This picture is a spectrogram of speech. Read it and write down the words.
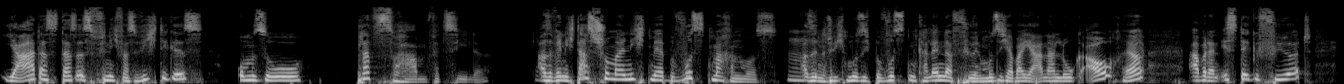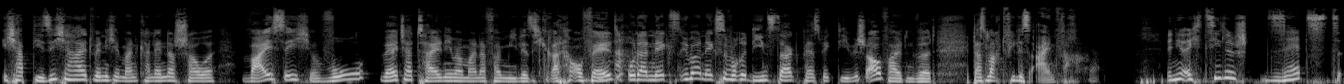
ja, das, das ist, finde ich, was Wichtiges, um so Platz zu haben für Ziele. Also wenn ich das schon mal nicht mehr bewusst machen muss, also natürlich muss ich bewusst einen Kalender führen, muss ich aber ja analog auch, ja. Aber dann ist der geführt. Ich habe die Sicherheit, wenn ich in meinen Kalender schaue, weiß ich, wo welcher Teilnehmer meiner Familie sich gerade aufhält oder nächst, übernächste Woche Dienstag perspektivisch aufhalten wird. Das macht vieles einfacher. Wenn ihr euch Ziele setzt,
